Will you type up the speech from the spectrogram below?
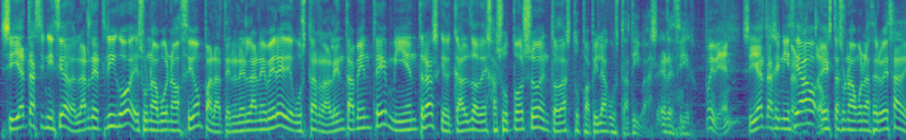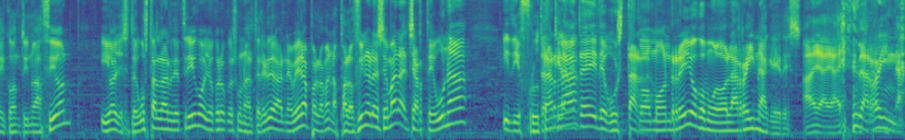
si ya te has iniciado a hablar de trigo, es una buena opción para tener en la nevera y degustarla lentamente mientras que el caldo deja su pozo en todas tus papilas gustativas. Es decir, Muy bien. si ya te has iniciado, Perfecto. esta es una buena cerveza de continuación. Y oye, si te gustan las de trigo, yo creo que es una tener en la nevera, por lo menos para los fines de semana, echarte una y disfrutarla y degustarla. como un rey o como la reina que eres. Ay, ay, ay. La reina.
